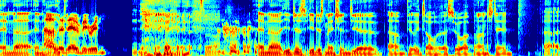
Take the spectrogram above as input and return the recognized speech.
and uh, and Uh, Harley, so that would be ridden. That's right. and uh, you just you just mentioned your uh, Billy Tolhurst, who I understand uh,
